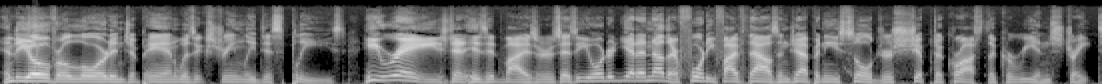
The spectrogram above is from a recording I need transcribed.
and the overlord in Japan was extremely displeased. He raged at his advisers as he ordered yet another 45,000 Japanese soldiers shipped across the Korean Strait.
